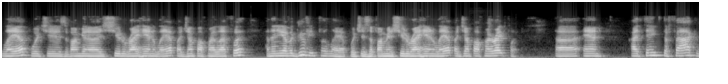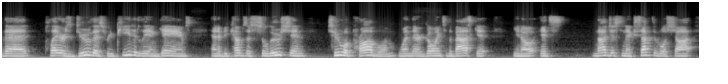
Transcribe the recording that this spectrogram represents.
layup, which is if I'm going to shoot a right-handed layup, I jump off my left foot, and then you have a goofy foot layup, which is if I'm going to shoot a right-handed layup, I jump off my right foot. Uh, and I think the fact that players do this repeatedly in games and it becomes a solution to a problem when they're going to the basket, you know, it's not just an acceptable shot,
